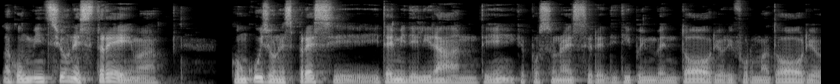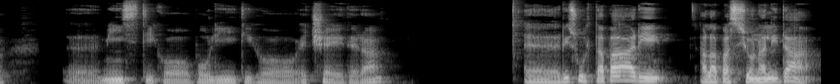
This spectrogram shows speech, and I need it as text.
la convinzione estrema con cui sono espressi i temi deliranti, che possono essere di tipo inventorio, riformatorio, eh, mistico, politico, eccetera, eh, risulta pari alla passionalità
